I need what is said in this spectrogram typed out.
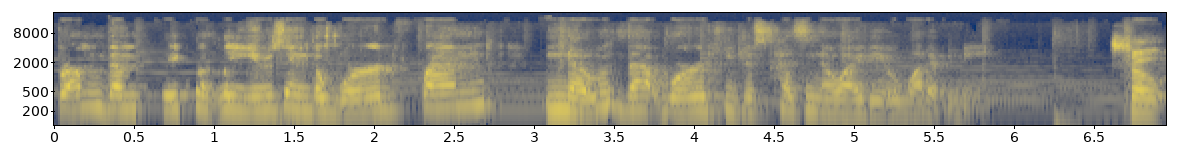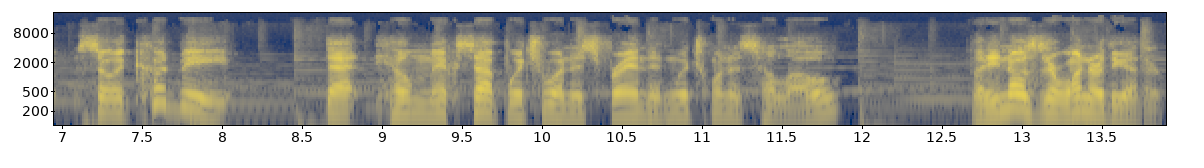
from them frequently using the word friend, knows that word, he just has no idea what it means. So, so it could be that he'll mix up which one is friend and which one is hello, but he knows they're one or the other.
